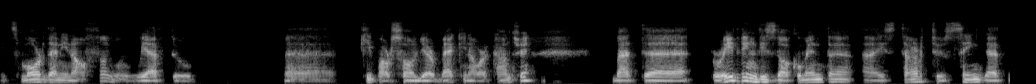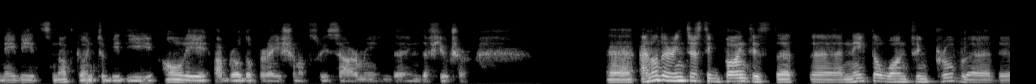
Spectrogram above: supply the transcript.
it's more than enough. We have to uh, keep our soldier back in our country. But uh, reading this document, uh, I start to think that maybe it's not going to be the only abroad operation of Swiss Army in the, in the future. Uh, another interesting point is that uh, NATO want to improve uh, the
